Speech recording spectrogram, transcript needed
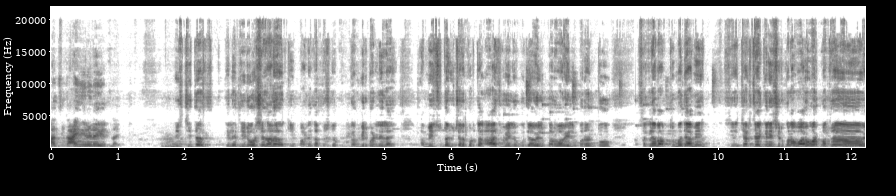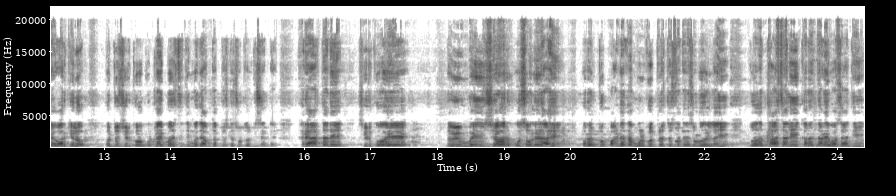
आज काय निर्णय घेतलाय? निश्चितच गेले दीड वर्ष झालं की पाण्याचा प्रश्न खूप गंभीर पडलेला आहे. आम्ही सुद्धा विचार करतो आज होईल उद्या होईल परवा होईल परंतु सगळ्या बाबतीमध्ये आम्ही चर्चा केली सिडकोला वारंवार पत्र व्यवहार केलं परंतु सिडको कुठल्याही परिस्थितीमध्ये आमचा प्रश्न सोडतो दिसत नाही. खऱ्या अर्थाने सिडको हे नवी मुंबई शहर वसवलेलं आहे. परंतु पाण्याचा मूलभूत प्रश्न सुद्धा त्यांनी सोडवलेला नाही. दोन हजार दहा साली करंजाडे वसाहती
